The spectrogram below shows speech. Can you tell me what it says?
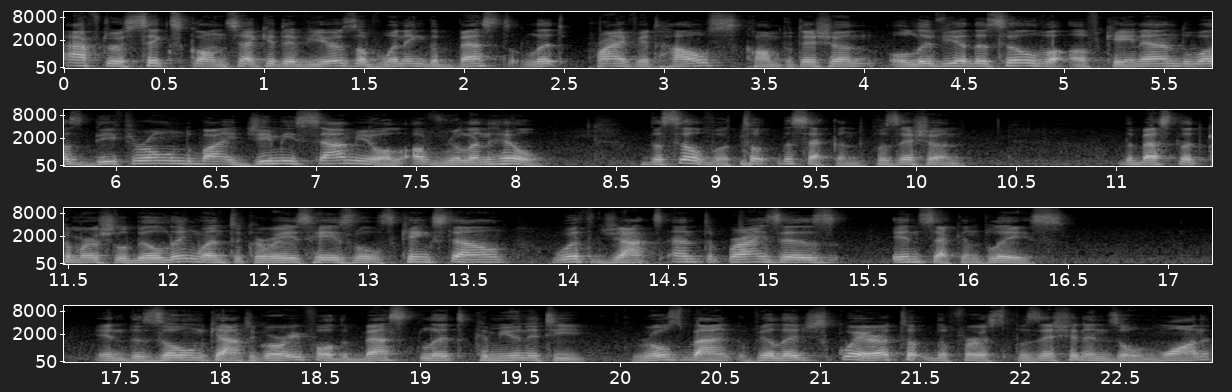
After six consecutive years of winning the Best Lit Private House competition, Olivia De Silva of Canaan was dethroned by Jimmy Samuel of Rillan Hill. De Silva took the second position. The best lit commercial building went to Corea's Hazells Kingstown with Jack's Enterprises in second place. In the zone category for the best lit community, Rosebank Village Square took the first position in Zone 1,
